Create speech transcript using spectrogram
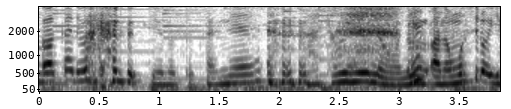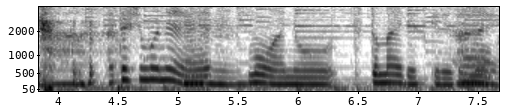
わかるわかるっていうのとかね。あそういうのをね、あの面白い。私もね、うん、もうあのずっと前ですけれども、はい、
